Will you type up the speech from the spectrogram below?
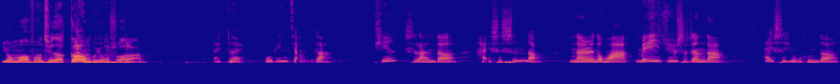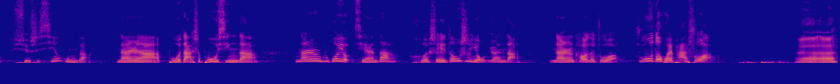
幽默风趣的更不用说了。哎，对我给你讲一个：天是蓝的，海是深的。男人的话没一句是真的。爱是永恒的，血是鲜红的。男人啊，不打是不行的。男人如果有钱的，和谁都是有缘的。男人靠得住，猪都会爬树。哎哎，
